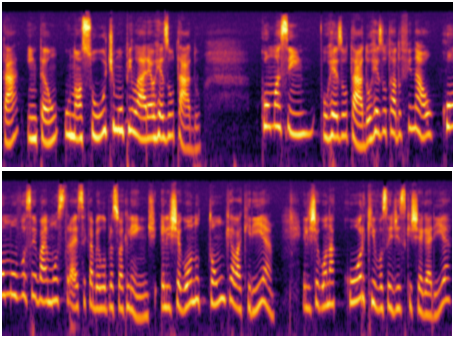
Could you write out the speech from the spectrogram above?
tá? Então, o nosso último pilar é o resultado. Como assim o resultado? O resultado final. Como você vai mostrar esse cabelo para sua cliente? Ele chegou no tom que ela queria? Ele chegou na cor que você disse que chegaria?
